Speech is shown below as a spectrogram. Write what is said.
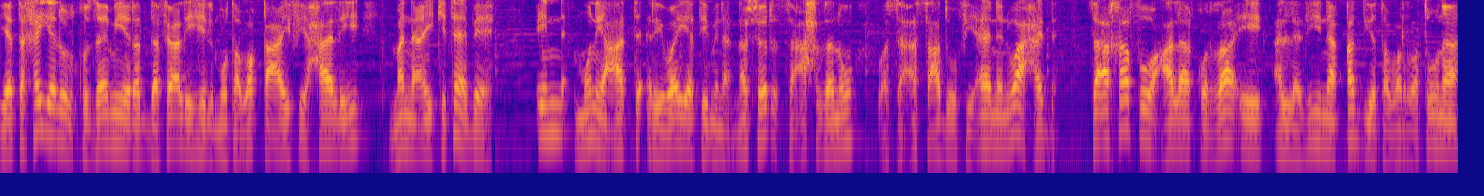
يتخيل الخزامي رد فعله المتوقع في حال منع كتابه. إن منعت روايتي من النشر سأحزن وسأسعد في آن واحد. سأخاف على قرائي الذين قد يتورطون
